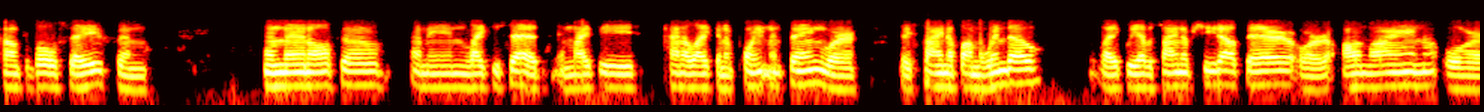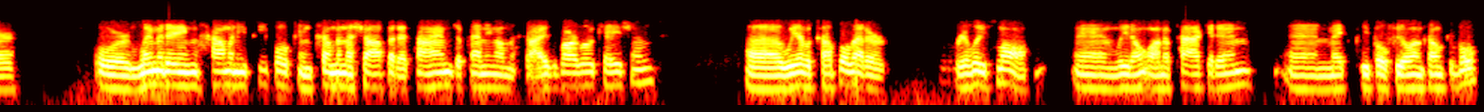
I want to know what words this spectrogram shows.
comfortable, safe, and and then also, I mean, like you said, it might be kind of like an appointment thing where they sign up on the window, like we have a sign up sheet out there, or online, or or limiting how many people can come in the shop at a time, depending on the size of our locations. Uh, we have a couple that are really small, and we don't want to pack it in and make people feel uncomfortable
